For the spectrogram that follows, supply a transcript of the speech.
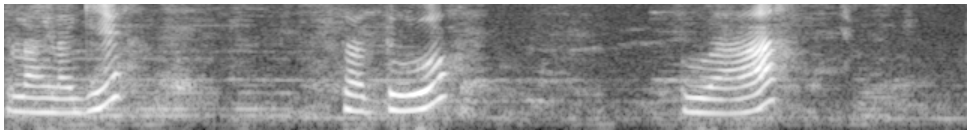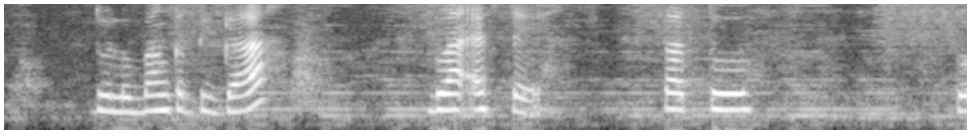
ulangi lagi 1 2 di lubang ketiga. 2 SC 1 2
